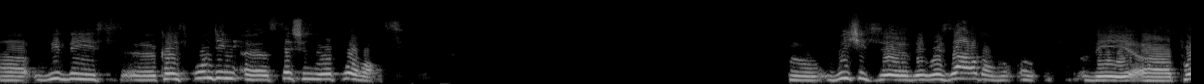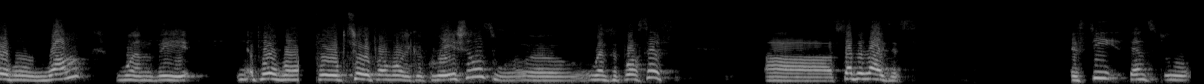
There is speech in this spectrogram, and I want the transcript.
uh, with these uh, corresponding stationary problems. Which is uh, the result of, the uh, problem one when the problem for pseudo-parabolic equations uh, when the process stabilizes as t tends to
